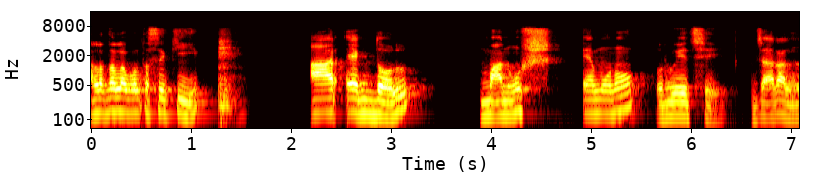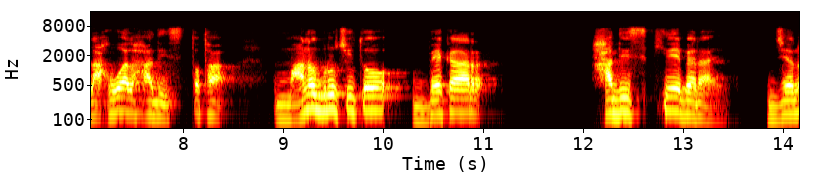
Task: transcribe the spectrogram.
আল্লাহ তাআলা বলতেছে কি, আর একদল মানুষ এমনও রয়েছে যারা লাহুয়াল হাদিস তথা মানব রচিত বেকার হাদিস কিনে বেড়ায়, যেন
